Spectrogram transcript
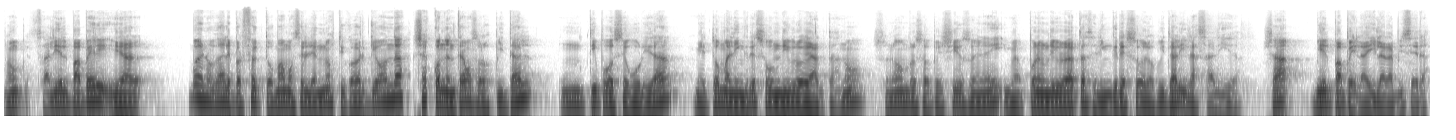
¿No? Salí del papel y era, bueno, dale, perfecto, vamos a hacer el diagnóstico a ver qué onda. Ya cuando entramos al hospital, un tipo de seguridad me toma el ingreso de un libro de actas, ¿no? Su nombre, su apellido, su DNI, y me pone un libro de actas, el ingreso del hospital y la salida. Ya vi el papel ahí, la lapicera.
